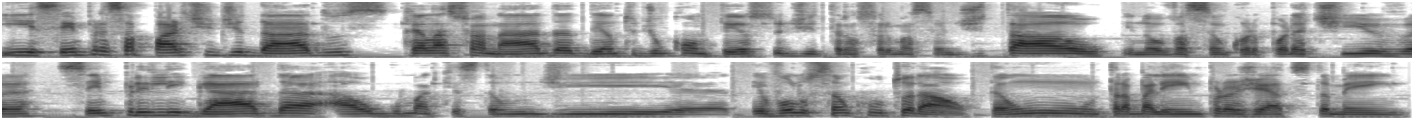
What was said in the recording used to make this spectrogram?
E sempre essa parte de dados relacionada dentro de um contexto de transformação digital, inovação corporativa, sempre ligada a alguma questão de uh, evolução cultural. Então, trabalhei em projetos também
